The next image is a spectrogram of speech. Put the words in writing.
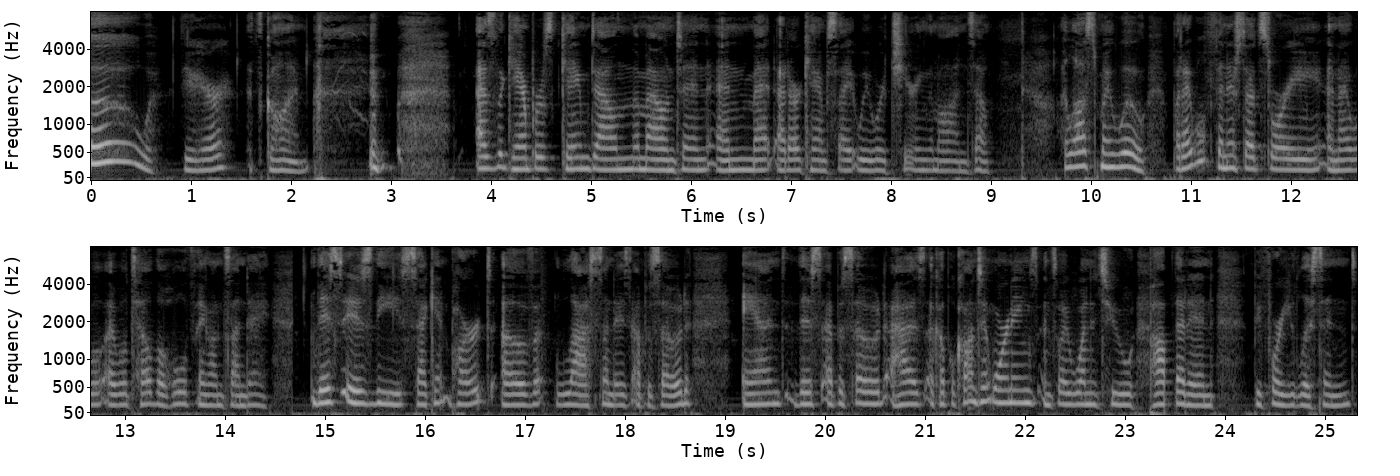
woo. Do you hear? It's gone. As the campers came down the mountain and met at our campsite, we were cheering them on. So I lost my woo, but I will finish that story and I will I will tell the whole thing on Sunday. This is the second part of last Sunday's episode and this episode has a couple content warnings and so I wanted to pop that in before you listened.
